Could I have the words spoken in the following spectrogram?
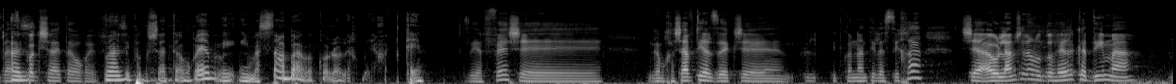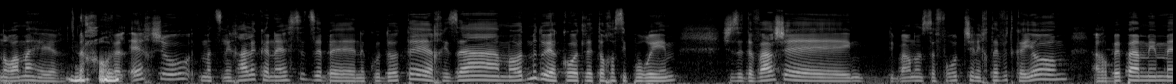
ואז אז, היא פגשה את העורב. ואז היא פגשה את העורב, עם הסבא, והכל הולך ביחד, כן. זה יפה ש... גם חשבתי על זה כשהתכוננתי לשיחה, שהעולם שלנו דוהר קדימה נורא מהר. נכון. אבל איכשהו את מצליחה לכנס את זה בנקודות אה, אחיזה מאוד מדויקות לתוך הסיפורים, שזה דבר שאם דיברנו על ספרות שנכתבת כיום, הרבה פעמים אה,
